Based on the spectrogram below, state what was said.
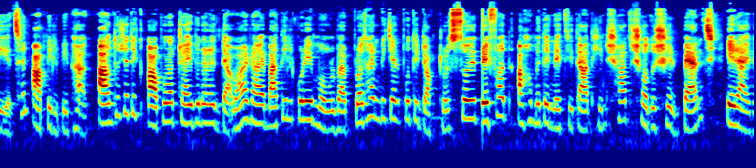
দিয়েছেন আপিল বিভাগ। আন্তর্জাতিক অপরাধ ট্রাইব্যুনালের দেওয়া রায় বাতিল করে মঙ্গলবার প্রধান বিচারপতি ডক্টর সৈয়দ রেফাত আহমেদের নেতৃত্বাধীন সাত সদস্যের বেঞ্চ এ রায়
